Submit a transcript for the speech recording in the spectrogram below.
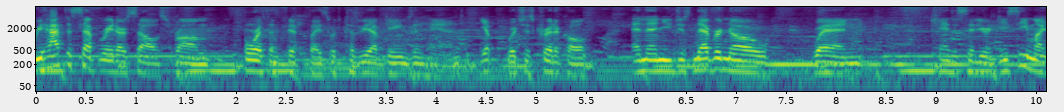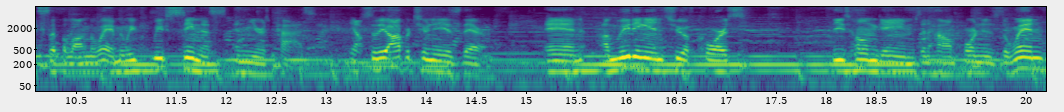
we have to separate ourselves from fourth and fifth place, which because we have games in hand. Yep. Which is critical, and then you just never know when Kansas City or DC might slip along the way. I mean we've we've seen this in years past. Yeah. So the opportunity is there, and I'm leading into of course these home games and how important it is to win,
